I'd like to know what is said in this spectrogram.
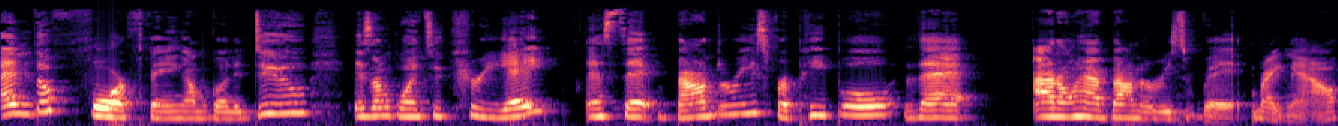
And the fourth thing I'm going to do is I'm going to create and set boundaries for people that I don't have boundaries with right now.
